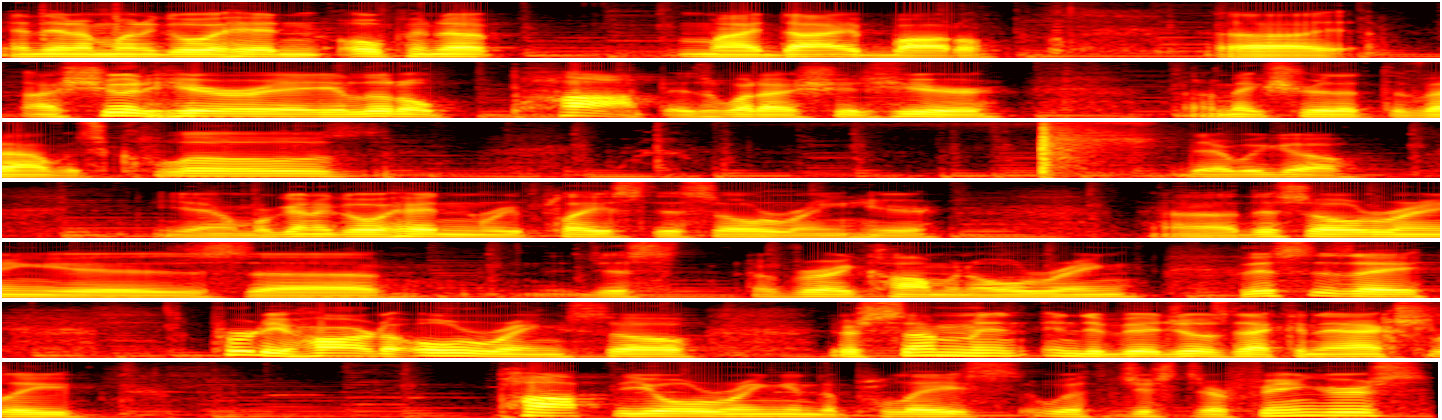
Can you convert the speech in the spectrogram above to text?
and then I'm going to go ahead and open up my dye bottle. Uh, I should hear a little pop is what I should hear. I'll make sure that the valve is closed. There we go. Yeah, and we're gonna go ahead and replace this O-ring here. Uh, this O-ring is uh, just a very common O-ring. This is a pretty hard O-ring, so there's some individuals that can actually pop the O-ring into place with just their fingers.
